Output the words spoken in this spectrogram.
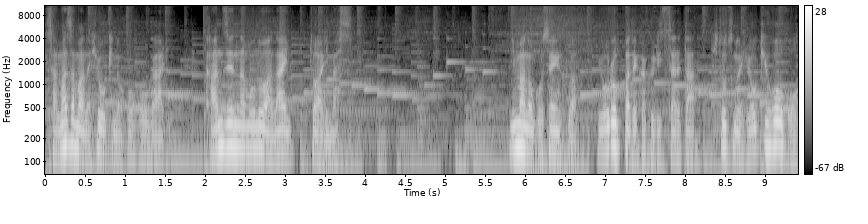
さまざまな表記の方法があり完全なものはないとあります。今の五線譜はヨーロッパで確立された一つの表記方法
